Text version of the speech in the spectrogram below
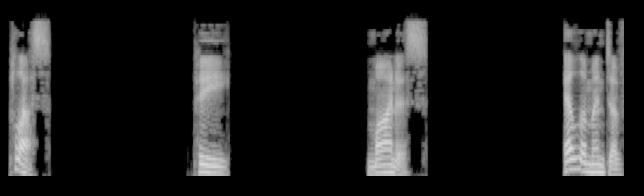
plus P minus element of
